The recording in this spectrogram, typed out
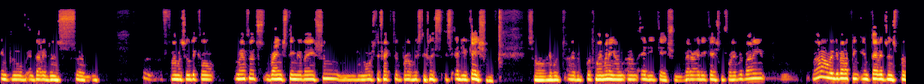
improve intelligence. Um, pharmaceutical methods, brain stimulation, the most effective probably still is, is education. So I would I would put my money on, on education, better education for everybody. Not only developing intelligence, but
